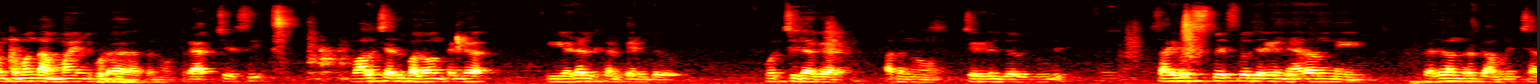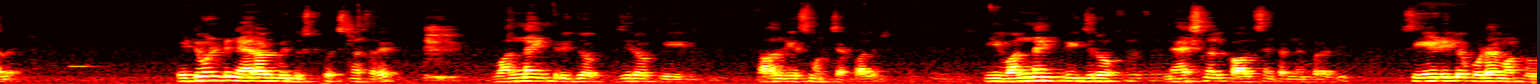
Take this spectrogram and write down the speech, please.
కొంతమంది అమ్మాయిలను కూడా అతను ట్రాప్ చేసి వాళ్ళ చేత బలవంతంగా ఈ అడల్ట్ కంటెంట్ వచ్చేలాగా అతను చేయడం జరుగుతుంది. సైబర్ స్పేస్లో జరిగే నేరాలని ప్రజలందరూ గమనించాలి. ఎటువంటి నేరాలు మీ దృష్టికి వచ్చినా సరే వన్ నైన్ త్రీ జో జీరోకి కాల్ చేసి మాకు చెప్పాలి. ఈ one nine three zero national call centre number అది. సిఐడిలో కూడా మాకు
